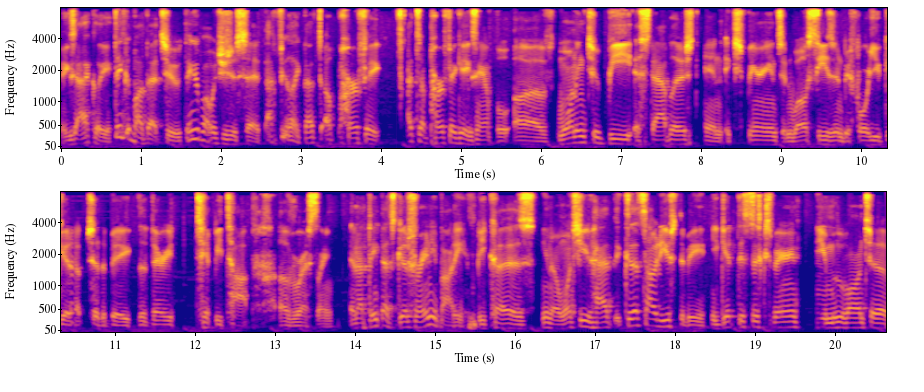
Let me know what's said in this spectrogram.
Exactly. Think about that too. Think about what you just said. I feel like that's a perfect that's a perfect example of wanting to be established and experienced and well seasoned before you get up to the big the very tippy top of wrestling. And I think that's good for anybody because, you know, once you had, because that's how it used to be. You get this experience, you move on to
